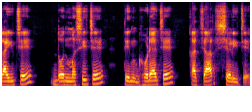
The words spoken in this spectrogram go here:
गाईचे दोन म्हशीचे तीन घोड्याचे का चार शेळीचे?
